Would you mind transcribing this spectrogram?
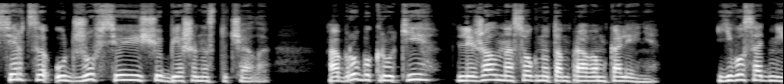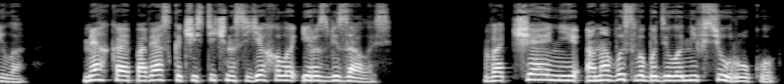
Сердце у Джо все еще бешено стучало. Обрубок руки лежал на согнутом правом колене. Его соднило. Мягкая повязка частично съехала и развязалась. В отчаянии она высвободила не всю руку,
